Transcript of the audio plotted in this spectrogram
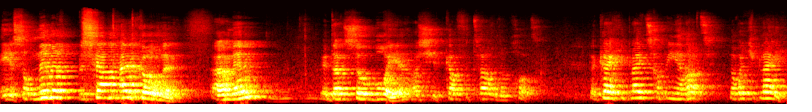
en je zal nimmer beschaamd uitkomen. Amen. En dat is zo mooi, hè, als je kan vertrouwen op God. Dan krijg je blijdschap in je hart. Dan word je blij.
